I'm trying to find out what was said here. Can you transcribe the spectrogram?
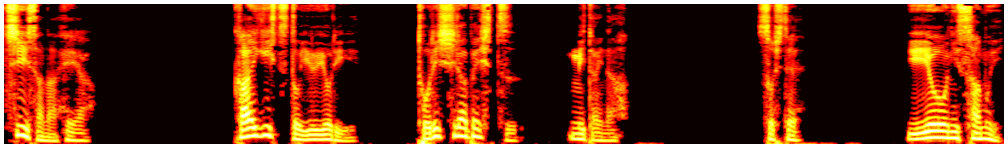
小さな部屋。会議室というより、取調べ室みたいな。そして、異様に寒い。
